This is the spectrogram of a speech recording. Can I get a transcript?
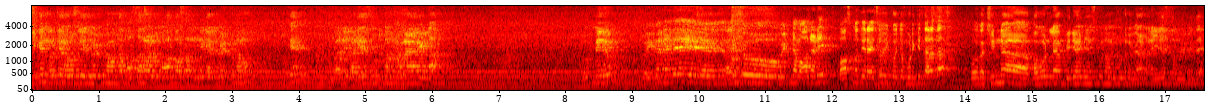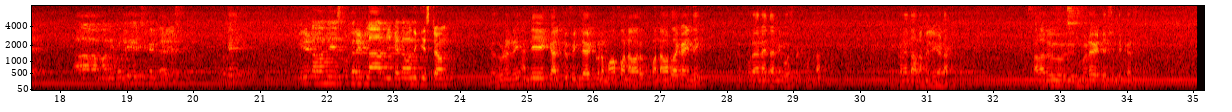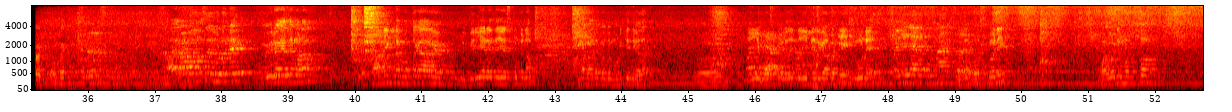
Chicken మంచిగా roast చేసి పెట్టుకున్నాం అంతా మసాలాలు మాల్ మసాలాలు అన్ని కలిపి పెట్టుకున్నాము. ఓకే మళ్ళీ కట్ చేసుకుంటున్నాం కూరగాయలు ఇట్లా. మీరు ఇక్కడైతే రైస్ పెట్టినాం ఆల్రెడీ బాస్మతి రైస్. ఇది కొంచెం ఉడికిన తర్వాత ఒక చిన్న బగోన్లో బిర్యానీ చేసుకుందాం అనుకుంటున్నాం. ఎలా ట్రై చేస్తాం మేమైతే. మన ఇంకోటి చికెన్ కర్రీ చేసుకుంటాం ఓకే మీరు ఎంతమంది చేసుకుంటారు ఇట్లా? మీకు ఎంతమందికి ఇష్టం? ఇక చూడండి. అన్నీ కలిపి ఫ్రిడ్జ్లో పెట్టుకున్నాం. Half an hour one hour దాకా అయింది. కూరగాయలు అయితే అన్నీ కోసి పెట్టుకుంటున్నాం. ఇక్కడైతే అల్లం వెల్లిగడ్డ కలరు కూడా పెట్టేసింది ఇక్కడ. ఓకే. చూడండి. వీడియో అయితే మనం స్టార్టింగ్లో కొత్తగా బిర్యానీ అయితే చేసుకుంటున్నాం. అన్నం అయితే కొంచెం ఉడికింది కదా. నెయ్యి పోసుకోలేదు నెయ్యి లేదు కాబట్టి నూనె. నూనె పోసుకొని మగని మొత్తం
